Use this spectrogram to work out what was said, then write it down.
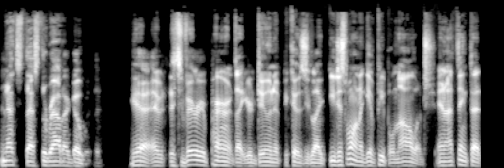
And that's, that's the route I go with it. Yeah, it's very apparent that you're doing it because you like you just want to give people knowledge, and I think that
